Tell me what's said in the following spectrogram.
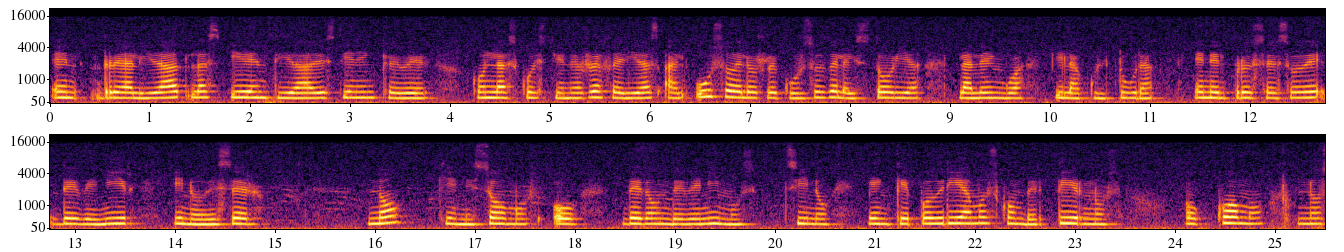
en realidad las identidades tienen que ver con las cuestiones referidas al uso de los recursos de la historia, la lengua y la cultura en el proceso de devenir y no de ser, no quienes somos o de dónde venimos, sino en qué podríamos convertirnos o cómo nos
